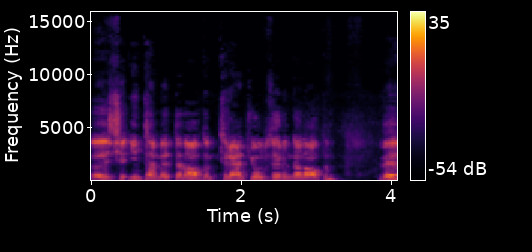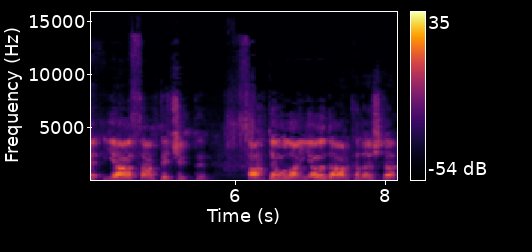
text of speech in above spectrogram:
Ee, şey, internetten aldım. Trendyol üzerinden aldım. Ve yağ sahte çıktı. Sahte olan yağı da arkadaşlar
